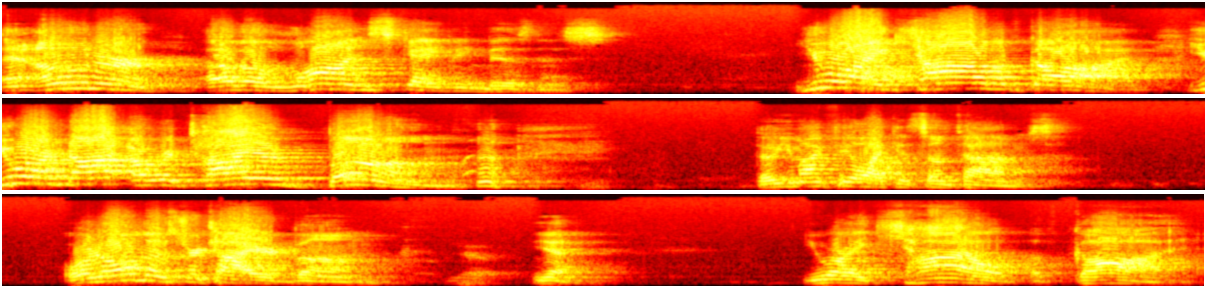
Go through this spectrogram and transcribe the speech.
an owner of a landscaping business. You are a child of God. You are not a retired bum. Though you might feel like it sometimes. Or an almost retired bum. Yeah. yeah. You are a child of God.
